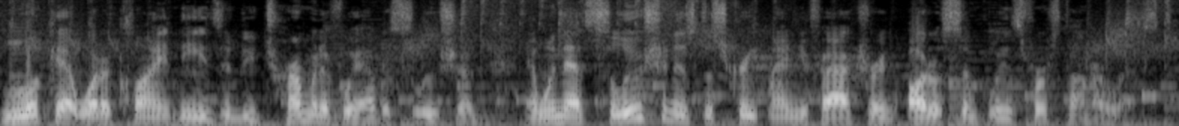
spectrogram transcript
look at what a client needs and determine if we have a solution. And when that solution is discrete manufacturing, AutoSimply is first on our list.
